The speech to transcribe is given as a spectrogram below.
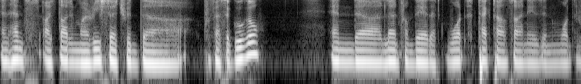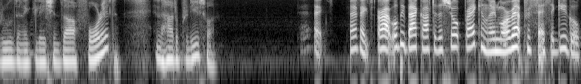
And hence I started my research with uh, Professor Google and uh, learn from there that what a tactile sign is and what the rules and regulations are for it and how to produce one. Perfect. Perfect. All right, we'll be back after the short break and learn more about Professor Google.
